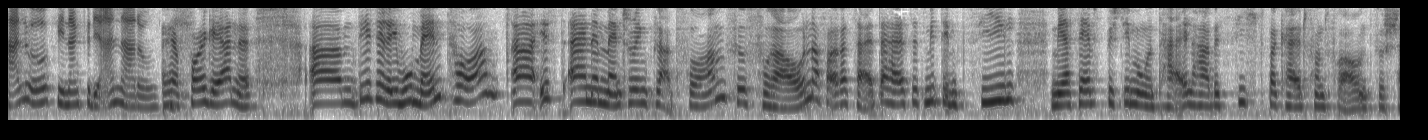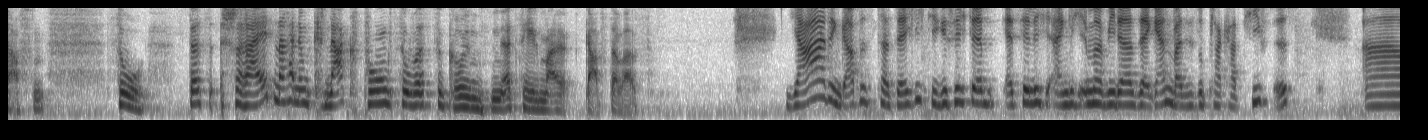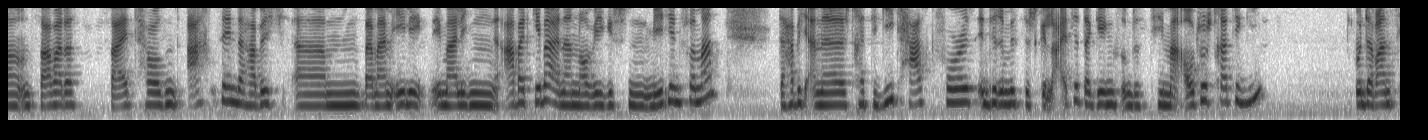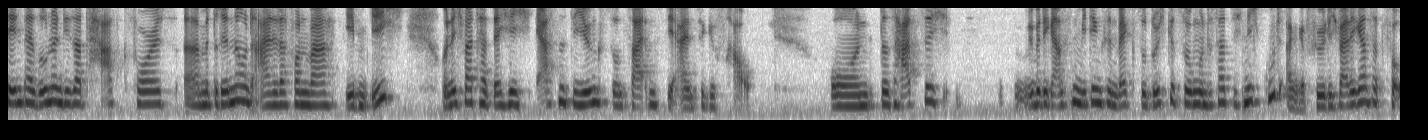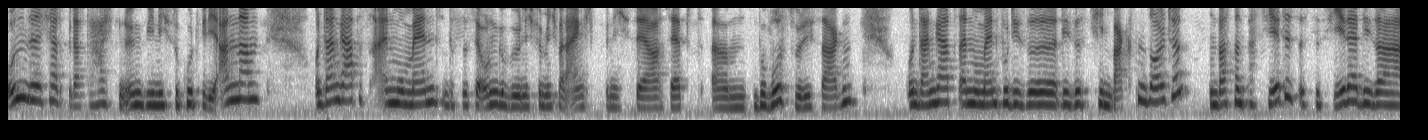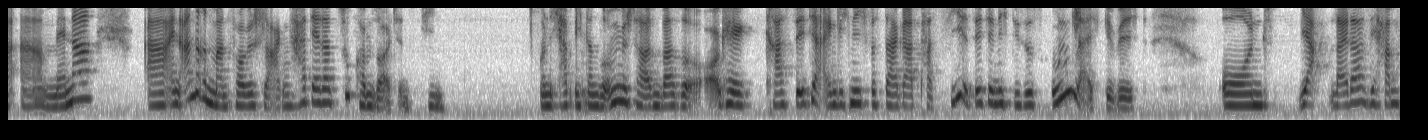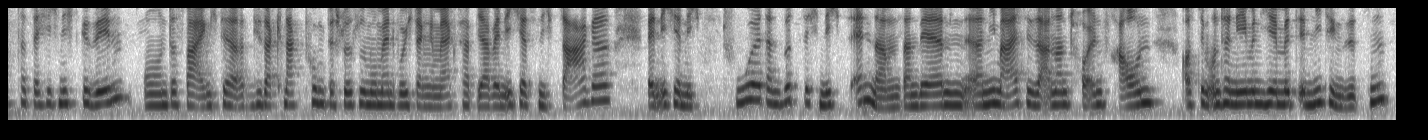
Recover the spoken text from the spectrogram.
Hallo, vielen Dank für die Einladung. Ja, voll gerne. Ähm, Desiree, Womentor äh, ist eine Mentoring-Plattform für Frauen. Auf eurer Seite heißt es mit dem Ziel, mehr Selbstbestimmung und Teilhabe, Sichtbarkeit von Frauen zu schaffen. So, das schreit nach einem Knackpunkt, sowas zu gründen. Erzähl mal, gab's da was? Ja, den gab es tatsächlich. Die Geschichte erzähle ich eigentlich immer wieder sehr gern, weil sie so plakativ ist. Äh, und zwar war das 2018, da habe ich ähm, bei meinem ehemaligen Arbeitgeber, einer norwegischen Medienfirma, da habe ich eine Strategie-Taskforce interimistisch geleitet. Da ging es um das Thema Autostrategie. Und da waren zehn Personen in dieser Taskforce äh, mit drin und eine davon war eben ich. Und ich war tatsächlich erstens die jüngste und zweitens die einzige Frau. Und das hat sich über die ganzen Meetings hinweg so durchgezogen und das hat sich nicht gut angefühlt. Ich war die ganze Zeit verunsichert, gedacht, ah, ich bin irgendwie nicht so gut wie die anderen. Und dann gab es einen Moment, und das ist sehr ungewöhnlich für mich, weil eigentlich bin ich sehr selbstbewusst, ähm, würde ich sagen. Und dann gab es einen Moment, wo diese, dieses Team wachsen sollte. Und was dann passiert ist, ist, dass jeder dieser äh, Männer äh, einen anderen Mann vorgeschlagen hat, der dazukommen sollte ins Team. Und ich habe mich dann so umgeschaut und war so, okay, krass, seht ihr eigentlich nicht, was da gerade passiert? Seht ihr nicht dieses Ungleichgewicht? Und ja, leider, sie haben es tatsächlich nicht gesehen. Und das war eigentlich der, dieser Knackpunkt, der Schlüsselmoment, wo ich dann gemerkt habe, ja, wenn ich jetzt nichts sage, wenn ich hier nichts tue, dann wird sich nichts ändern. Dann werden äh, niemals diese anderen tollen Frauen aus dem Unternehmen hier mit im Meeting sitzen.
